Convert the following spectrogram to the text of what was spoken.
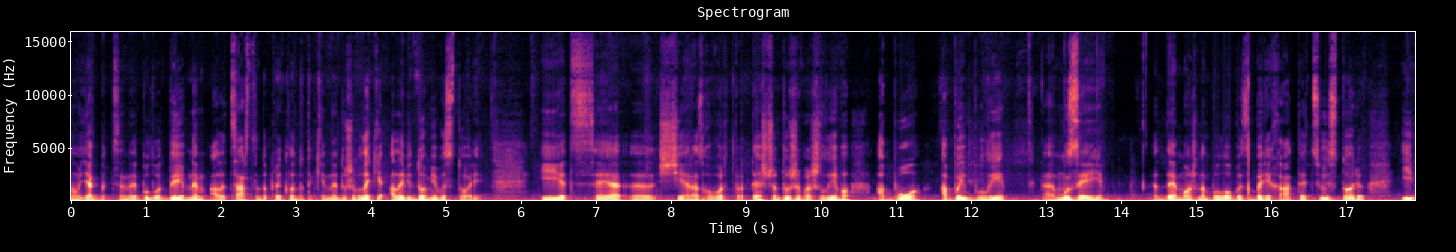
ну як би це не було дивним, але царства, до прикладу, такі не дуже великі, але відомі в історії. І це е, ще раз говорить про те, що дуже важливо, або аби були е, музеї, де можна було би зберігати цю історію, і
